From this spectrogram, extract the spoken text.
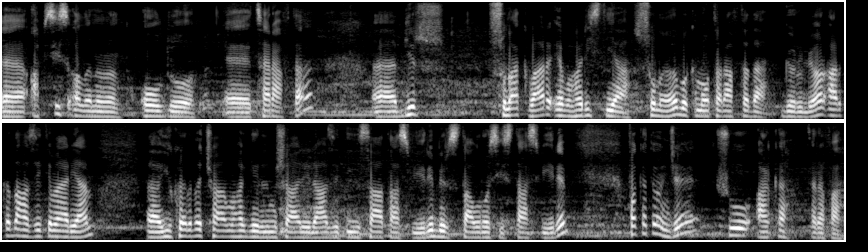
e, apsis alanının olduğu e, tarafta e, bir sunak var. Evharistiya sunağı. Bakın o tarafta da görülüyor. Arkada Hazreti Meryem, e, yukarıda çarmıha gerilmiş haliyle Hazreti İsa tasviri, bir Stavrosis tasviri. Fakat önce şu arka tarafa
